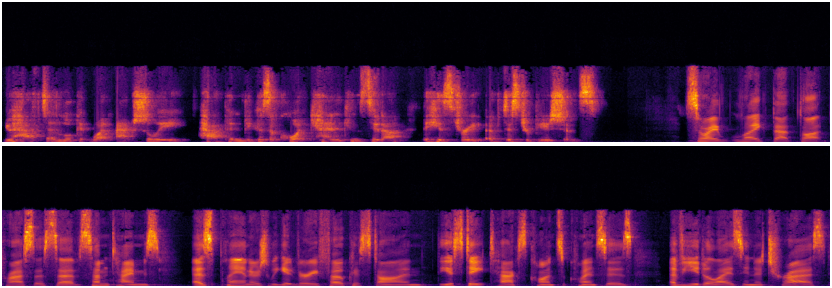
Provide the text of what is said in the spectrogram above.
you have to look at what actually happened because a court can consider the history of distributions. So I like that thought process of sometimes as planners, we get very focused on the estate tax consequences of utilizing a trust,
